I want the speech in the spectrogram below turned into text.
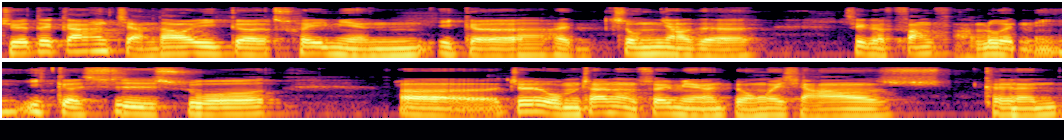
觉得刚刚讲到一个催眠一个很重要的这个方法论，一个是说，呃，就是我们传统催眠总会想要。可能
